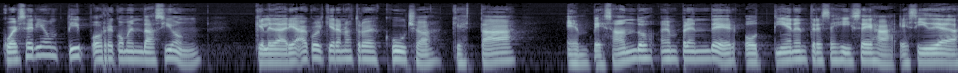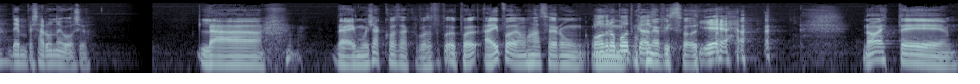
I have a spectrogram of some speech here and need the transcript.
¿Cuál sería un tip o recomendación que le daría a cualquiera de nuestros escuchas que está empezando a emprender o tiene entre cejas y cejas esa idea de empezar un negocio? La... Hay muchas cosas. Ahí podemos hacer un, Otro podcast. episodio. no, este...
